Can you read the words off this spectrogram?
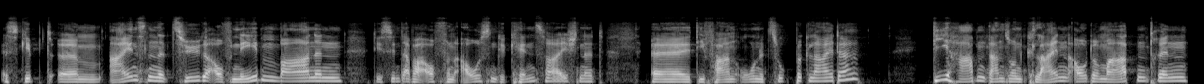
Es gibt ähm, einzelne Züge auf Nebenbahnen, die sind aber auch von außen gekennzeichnet. Äh, die fahren ohne Zugbegleiter die haben dann so einen kleinen Automaten drin.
